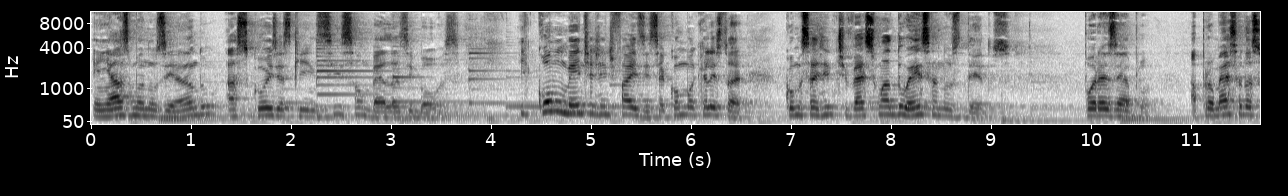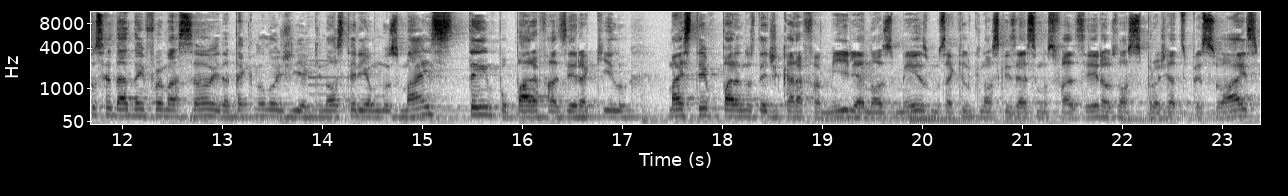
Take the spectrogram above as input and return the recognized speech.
em as manuseando as coisas que em si são belas e boas. E comumente a gente faz isso, é como aquela história, como se a gente tivesse uma doença nos dedos. Por exemplo, a promessa da sociedade da informação e da tecnologia que nós teríamos mais tempo para fazer aquilo mais tempo para nos dedicar à família, a nós mesmos, aquilo que nós quiséssemos fazer, aos nossos projetos pessoais,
